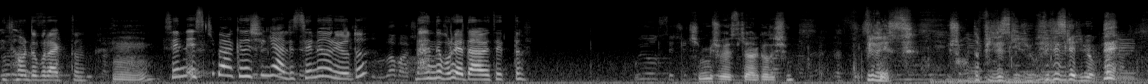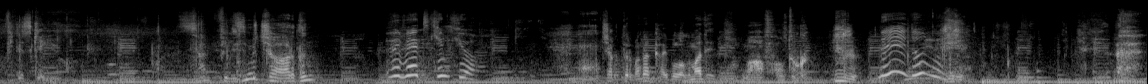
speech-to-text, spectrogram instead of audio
Beni orada bıraktın. Senin eski bir arkadaşın geldi. Seni arıyordu. Ben de buraya davet ettim. Kimmiş o eski arkadaşım? Filiz. Şu anda Filiz geliyor. Filiz geliyor. Ne? Filiz geliyor. Sen Filiz'i mi çağırdın? Evet kim ki o? Çaktırmadan kaybolalım hadi. Mahvolduk. Yürü. Ne? Ne olmuş? Bu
